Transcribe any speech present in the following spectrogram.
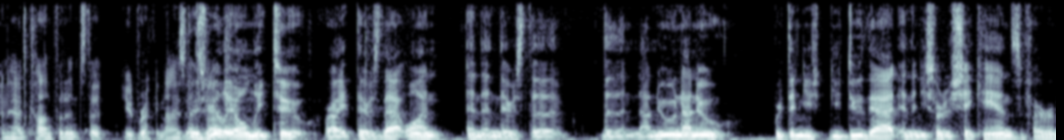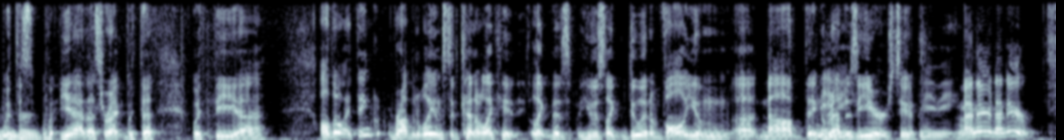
and had confidence that you'd recognize. as There's such. really only two, right? There's that one, and then there's the the, the Nanu Nanu. Where didn't you you do that, and then you sort of shake hands, if I remember. With the, yeah, that's right. With the with the. Uh, although I think Robin Williams did kind of like his, like this. He was like doing a volume uh, knob thing around his ears too. Maybe. Nanu, nanu. But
